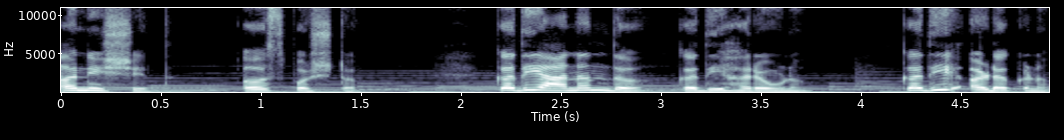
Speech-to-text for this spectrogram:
अनिश्चित अस्पष्ट. कधी आनंद कधी हरवणं कधी अडकणं.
